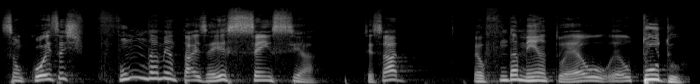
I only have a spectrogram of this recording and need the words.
São coisas fundamentais, é essência. Você sabe? É o fundamento, é o, é o tudo.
